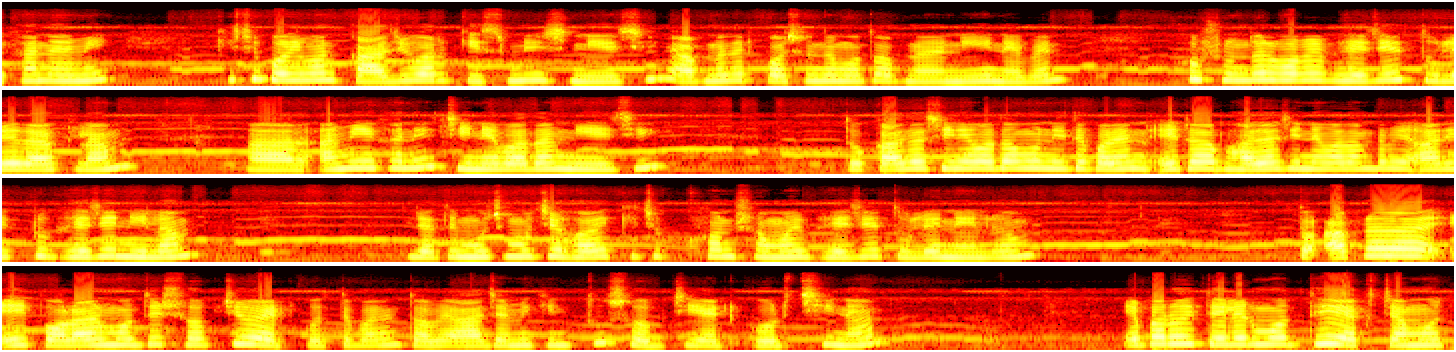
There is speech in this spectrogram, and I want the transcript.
এখানে আমি কিছু পরিমাণ কাজু আর কিশমিশ নিয়েছি। আপনাদের পছন্দ মতো আপনারা নিয়ে নেবেন। খুব সুন্দরভাবে ভেজে তুলে রাখলাম। আর আমি এখানে চিনে বাদাম নিয়েছি। তো কাঁচা চিনে বাদামও নিতে পারেন। এটা ভাজা চিনে বাদামটা আমি আর একটু ভেজে নিলাম, যাতে মুচমুচে হয়। কিছুক্ষণ সময় ভেজে তুলে নিলাম। তো আপনারা এই পলার মধ্যে সবজিও অ্যাড করতে পারেন, তবে আজ আমি কিন্তু সবজি অ্যাড করছি না। এবার ওই তেলের মধ্যে এক চামচ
